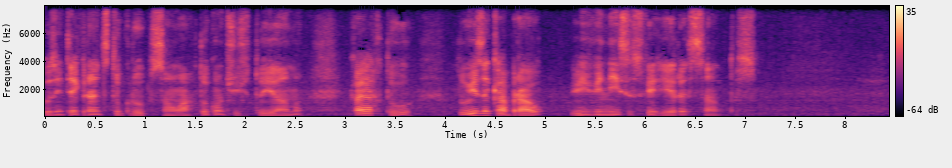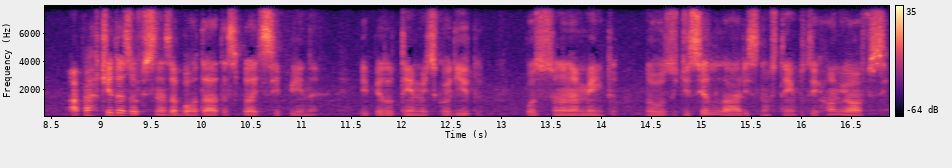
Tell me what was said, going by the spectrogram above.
Os integrantes do grupo são Arthur Contígio Tuyama, Caio Arthur, Luísa Cabral e Vinícius Ferreira Santos. A partir das oficinas abordadas pela disciplina e pelo tema escolhido, posicionamento no uso de celulares nos tempos de home office,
